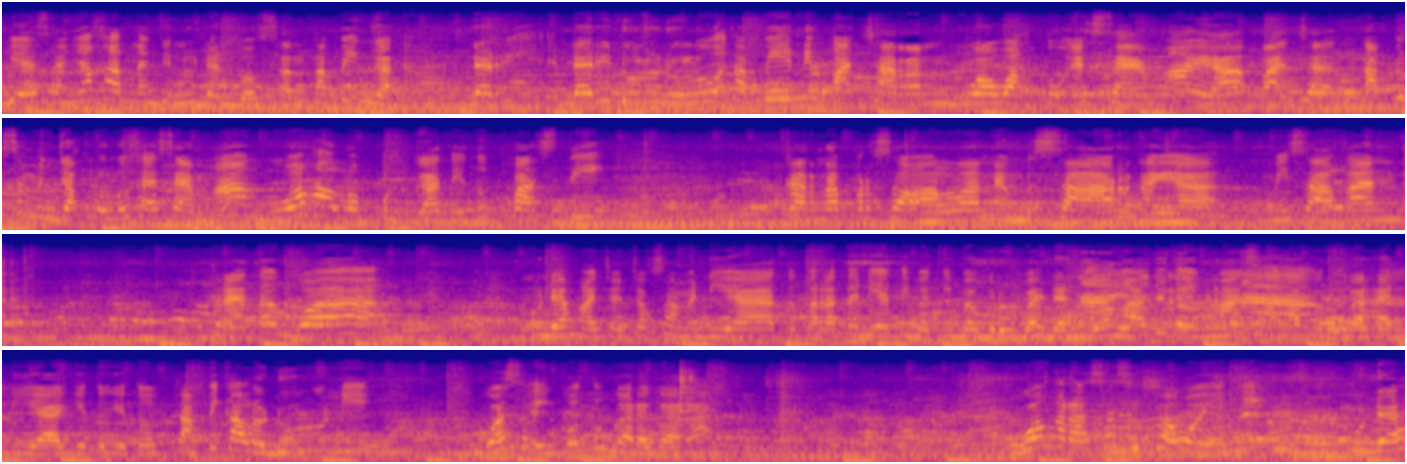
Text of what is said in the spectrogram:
biasanya karena jenuh dan bosan. Tapi enggak dari dari dulu dulu tapi ini pacaran gua waktu SMA ya pacar tapi semenjak lulus SMA gua kalau pegat itu pasti karena persoalan yang besar kayak misalkan ternyata gua udah nggak cocok sama dia atau ternyata dia tiba-tiba berubah dan Nah, gua nggak terima pernah. sama perubahan dia gitu-gitu tapi kalau dulu nih gua selingkuh tuh gara-gara gue ngerasa si cowok ini udah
